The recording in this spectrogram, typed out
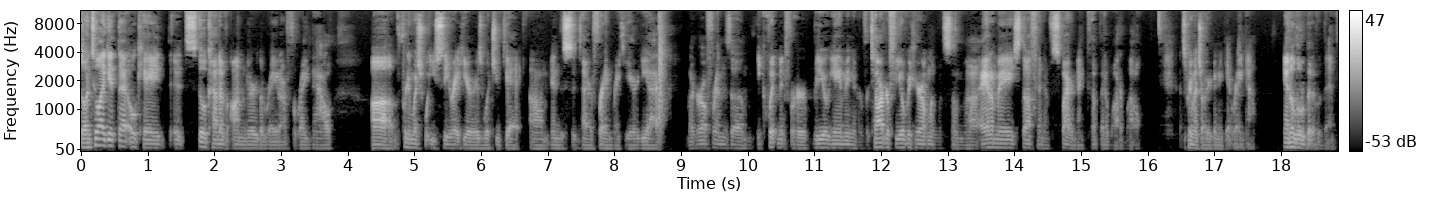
So until I get that okay, it's still kind of under the radar for right now. Uh, pretty much what you see right here is what you get um, in this entire frame right here. You got my girlfriend's um, equipment for her video gaming and her photography over here, along with some uh, anime stuff and a Spider-Man cup and a water bottle. That's pretty much all you're going to get right now, and a little bit of a bed.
